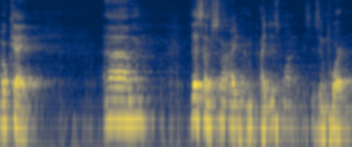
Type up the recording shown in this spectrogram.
Okay. Um, this, I'm sorry, I, I, just wanted, this is important.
